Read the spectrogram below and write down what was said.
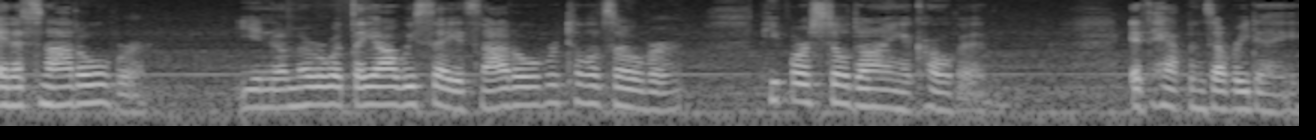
And it's not over. You know, remember what they always say it's not over till it's over. People are still dying of COVID it happens every day.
